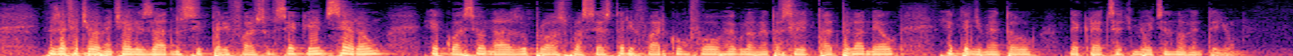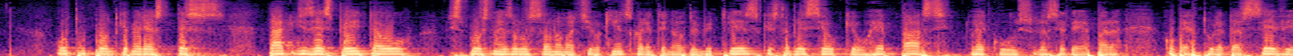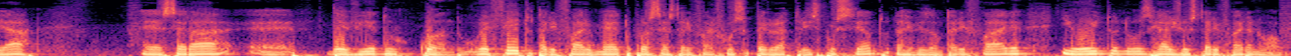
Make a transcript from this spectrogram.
e os efetivamente realizados no ciclo tarifário subsequente serão equacionados no próximo processo tarifário, conforme o regulamento a ser editado pela ANEL, em atendimento ao decreto 7.891. Outro ponto que merece destaque diz respeito ao disposto na Resolução Normativa 549-2013, que estabeleceu que o repasse do recurso da CDE para cobertura da CVA é, será é, devido quando o efeito tarifário médio do processo tarifário for superior a 3% da revisão tarifária e 8% nos reajustes tarifários anual.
